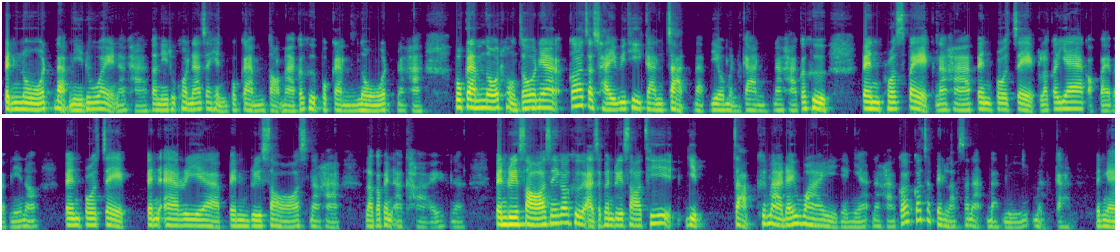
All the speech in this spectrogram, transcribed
เป็นโน้ตแบบนี้ด้วยนะคะ ตอนนี้ทุกคนน่าจะเห็นโปรแกรมต่อมาก็คือโปรแกรมโน้ตนะคะ โปรแกรมโน้ตของโจ้เนี่ยก็จะใช้วิธีการจัดแบบเดียวเหมือนกันนะคะ ก็คือเป็น prospect นะคะ เป็นโปรเจกต์แล้วก็แยกออกไปแบบนี้เนาะ เป็นโปรเจกต์เป็น area เป็น resource นะคะ แล้วก็เป็น archive นะ เป็น resource นี่ก็คืออาจจะเป็น resource ที่หยิบจับขึ้นมาได้ไวอย่างเงี้ยนะคะ ก็ก็จะเป็นลักษณะแบบนี้เหมือนกัน เป็นไง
